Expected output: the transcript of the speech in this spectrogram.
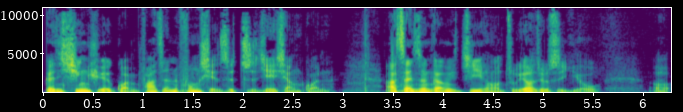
跟心血管发生的风险是直接相关的。而三酸甘油酯哈，主要就是由呃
